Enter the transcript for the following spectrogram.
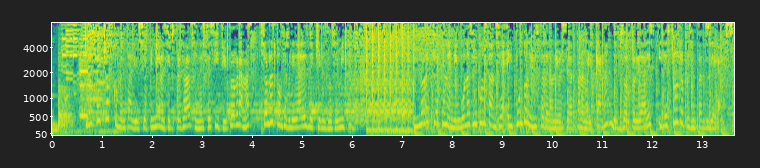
Los hechos, comentarios y opiniones expresadas en este sitio y programas son responsabilidades de quienes los emiten y no reflejan en ninguna circunstancia el punto de vista de la Universidad Panamericana, de sus autoridades y de sus representantes legales.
